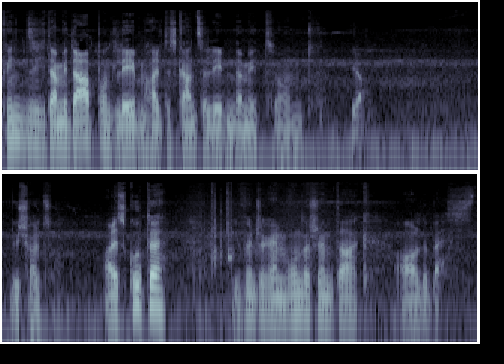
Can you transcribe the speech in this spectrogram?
finden sich damit ab und leben halt das ganze Leben damit. Und ja, ist halt so. Alles Gute, ich wünsche euch einen wunderschönen Tag. All the best.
